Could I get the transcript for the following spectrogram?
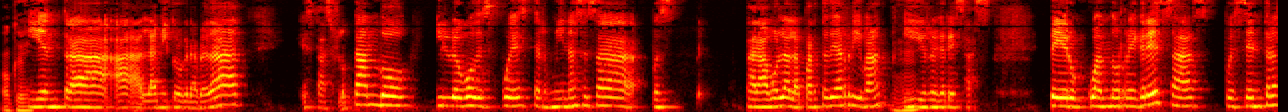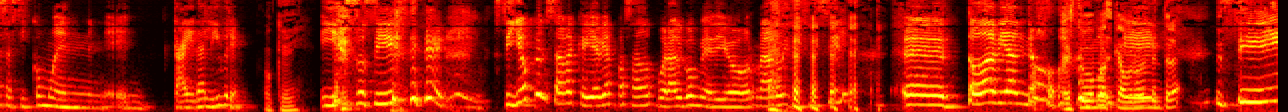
Ok. y entra a la microgravedad, estás flotando y luego después terminas esa pues parábola a la parte de arriba y regresas. Pero cuando regresas, pues entras así como en, en caída libre. Ok. Y eso sí, si yo pensaba que ya había pasado por algo medio raro y difícil, eh, todavía no. ¿Estuvo más porque- cabrón entrar? Sí,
